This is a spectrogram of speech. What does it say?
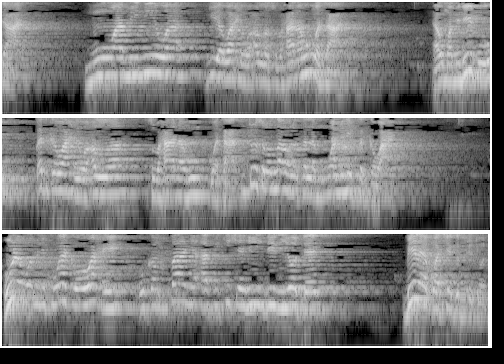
تعالى. muaminiwa juu ya wahi wa Allah subhanahu wa ta'ala au Allah subhanahu wa ta'ala. Mtume sallallahu alaihi wasallam mwaminifu katika wahi. Ule uaminifu wake wa wahi ukamfanya afikishe hii dini yote bila ya kuachia kitu chochote.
